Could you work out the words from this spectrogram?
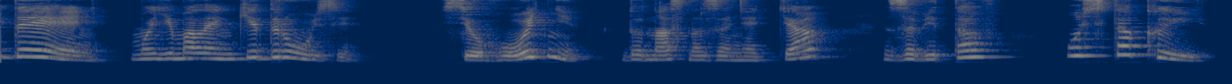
день, мої маленькі друзі! Сьогодні до нас на заняття завітав ось такий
